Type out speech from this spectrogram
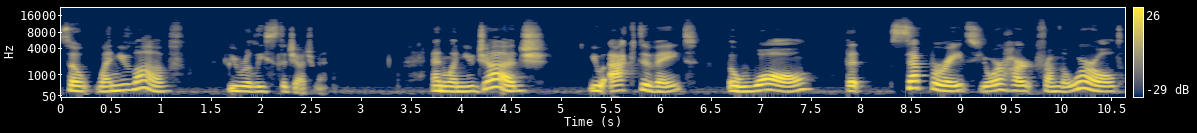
So when you love, you release the judgment. And when you judge, you activate the wall that separates your heart from the world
